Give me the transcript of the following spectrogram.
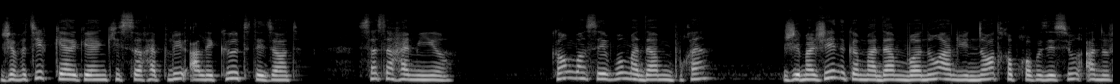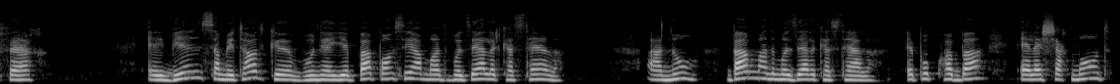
je veux dire quelqu'un qui serait plus à l'écoute des autres, ça serait mieux. Qu'en pensez-vous, Madame Brun? J'imagine que Madame Vanneau a une autre proposition à nous faire. Eh bien, ça m'étonne que vous n'ayez pas pensé à Mademoiselle Castel. Ah non, pas Mademoiselle Castel. Et pourquoi pas, elle est charmante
